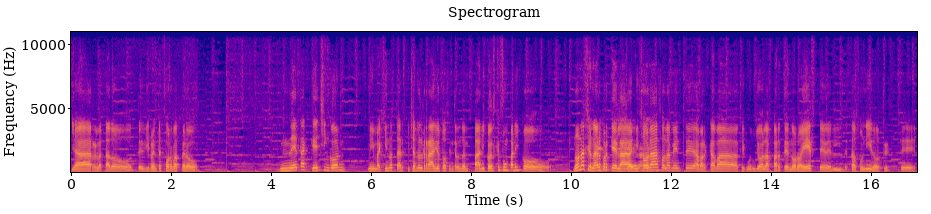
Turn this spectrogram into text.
ya relatado de diferente forma, pero. Neta, qué chingón. Me imagino estar escuchando el radio, todos entrando en pánico. Es que fue un pánico. No nacional, porque la emisora solamente abarcaba, según yo, la parte noroeste del, de Estados Unidos. Este,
